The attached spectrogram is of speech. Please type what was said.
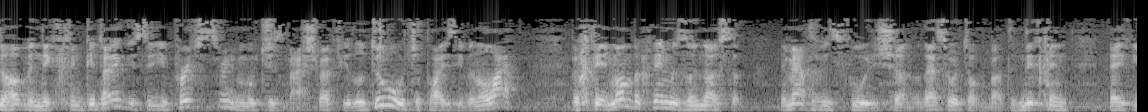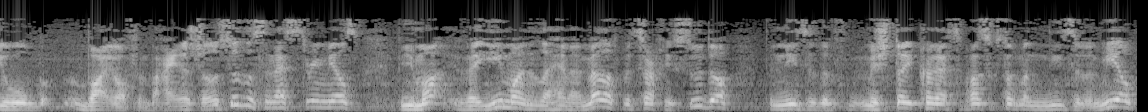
The Nikhin Ketayik, you purchase from him, which is Mashma Filu Tuva, which applies even a lot. Um, L'nosa. The amount of his food is shana. That's what we're talking about. The nichin that you will buy him. Behind the and that's three meals. The needs of the mishtoikor, that's the pasuk talking about the needs of the meal.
